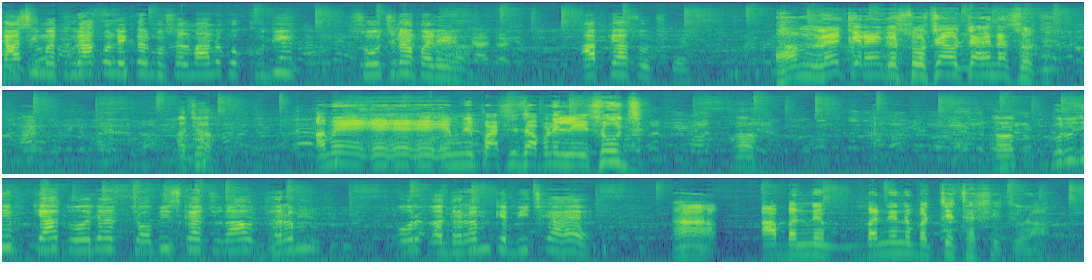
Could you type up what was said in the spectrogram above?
काशी मथुरा को लेकर मुसलमानों को खुद ही सोचना पड़ेगा आप क्या सोचते हैं हम लेके रहेंगे सोचें और चाहे न सोचें अच्छा અમે એ- એ- એ- એમની પાસેથી આપણે લેશું જ हाँ अ, गुरुजी क्या 2024 का चुनाव धर्म और अधर्म के बीच का है હા આ બંને બંનેને વચ્ચે થશે ચુનાવ अच्छा એટલે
